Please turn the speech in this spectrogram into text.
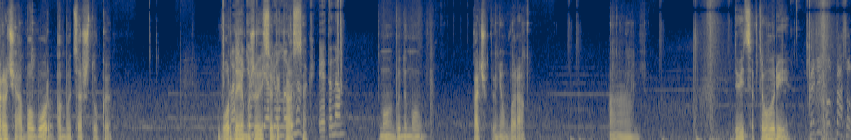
Коротше, або War, або ця штука. War Ваш дає агент можливість собі приобрел новый красти. навык. Это нам Тому ми будемо вкачувати в ньому вора. А... Дивіться, в теорії, Ready for battle.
